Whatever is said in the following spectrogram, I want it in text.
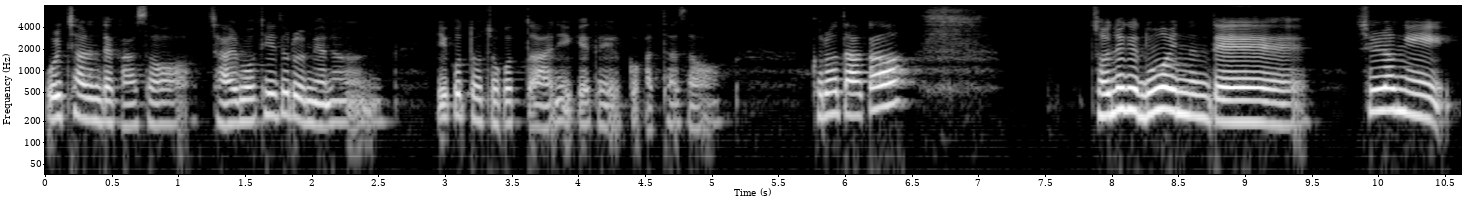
옳지 않은 데 가서 잘못 휘두르면은 이것도 저것도 아니게 될 것 같아서. 그러다가 저녁에 누워 있는데 신랑이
